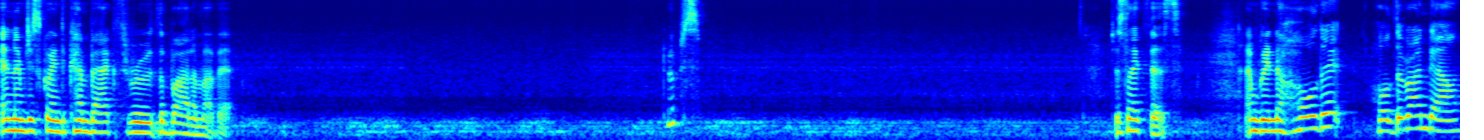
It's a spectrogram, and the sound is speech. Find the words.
and I'm just going to come back through the bottom of it. Oops. Just like this. I'm going to hold it, hold the rondelle,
